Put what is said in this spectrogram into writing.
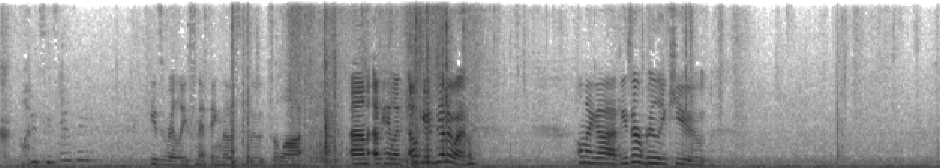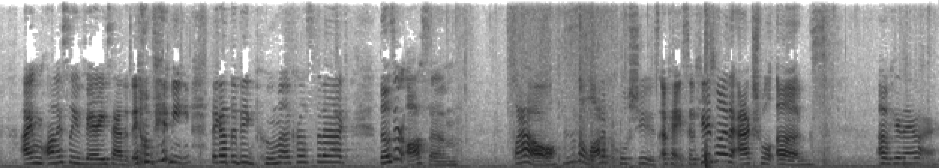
what is he sniffing? He's really sniffing those boots a lot. Um, okay, let's, oh, here's the other one. Oh my God, these are really cute. I'm honestly very sad that they don't fit me. They got the big Puma across the back. Those are awesome. Wow, this is a lot of cool shoes. Okay, so here's one of the actual Uggs. Oh, here they are.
